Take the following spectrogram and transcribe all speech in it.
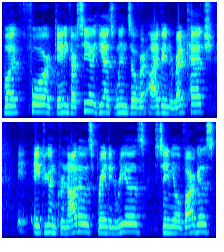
But for Danny Garcia, he has wins over Ivan Redkach, Adrian Granados, Brandon Rios, Samuel Vargas,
